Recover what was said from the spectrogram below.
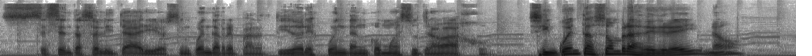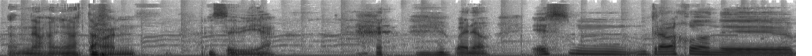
60 solitarios, 50 repartidores cuentan cómo es su trabajo. 50 sombras de Grey, ¿no? No, no estaban ese día. bueno, es un, trabajo donde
